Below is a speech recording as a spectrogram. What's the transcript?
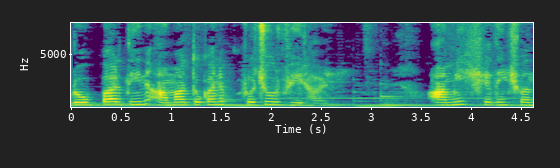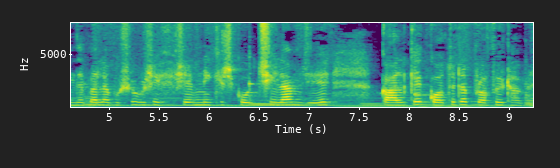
রোববার দিন আমার দোকানে প্রচুর ভিড় হয়। আমি সেদিন সন্ধেবেলা বসে বসে হিসেব নিকেশ করছিলাম যে কালকে কতটা প্রফিট হবে,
